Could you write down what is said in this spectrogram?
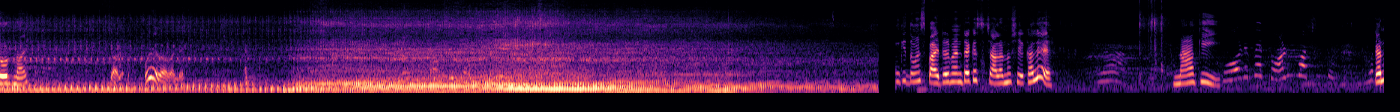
রোড নয়। চলো, ওরে বাবালে কি তোমার স্পাইডারম্যানটাকে চালানো শেখালে? না কি? কেন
